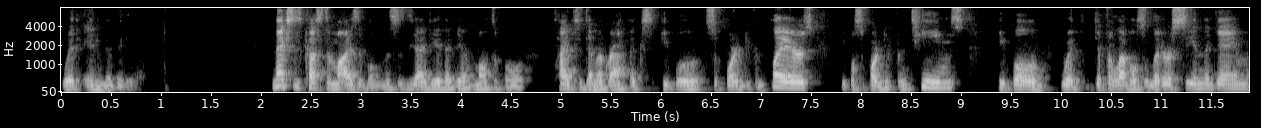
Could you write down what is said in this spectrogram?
within the video. Next is customizable. And this is the idea that you have multiple types of demographics, people supporting different players, people supporting different teams, people with different levels of literacy in the game.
